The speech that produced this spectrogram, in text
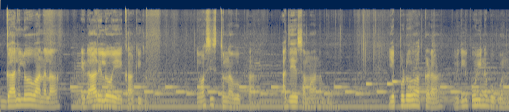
గాలిలో వానల ఎడారిలో ఏకాకిగా నివసిస్తున్న ఓ ప్రాణి అదే సమాన భూమి. ఎప్పుడో అక్కడ మిగిలిపోయిన బువ్వను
